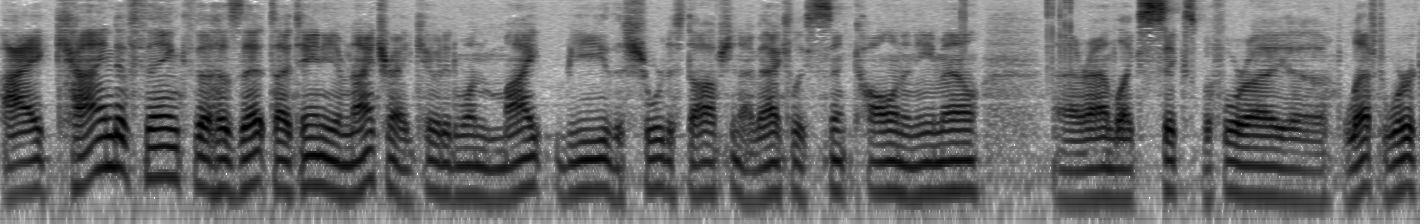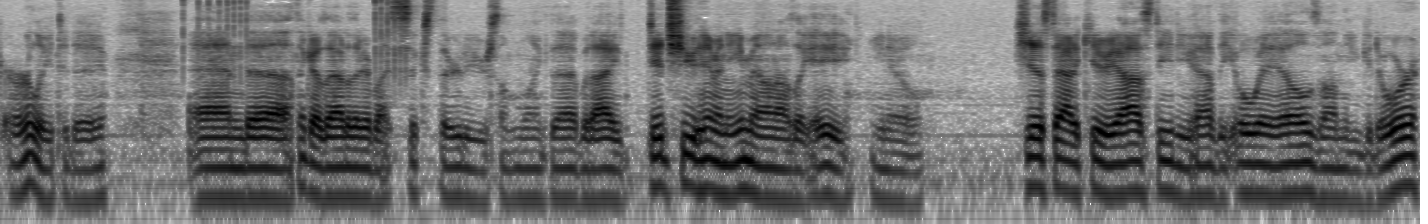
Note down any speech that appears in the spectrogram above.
I kind of think the Hazet titanium nitride coated one might be the shortest option. I've actually sent Colin an email uh, around like 6 before I uh, left work early today and uh, I think I was out of there by 6:30 or something like that. But I did shoot him an email, and I was like, "Hey, you know, just out of curiosity, do you have the OALs on the Gedore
